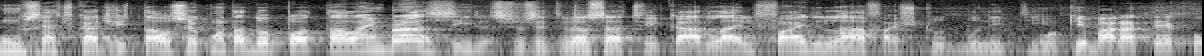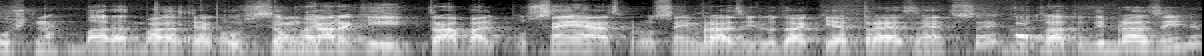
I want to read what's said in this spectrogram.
com o certificado digital. O seu contador pode estar lá em Brasília. Se você tiver o certificado lá, ele faz de lá, faz tudo bonitinho. O que barateia custo, né? Barateia, pô, custo. Se é um cara que trabalha por 100 reais para você em Brasília, daqui é 300, você contrata de Brasília,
